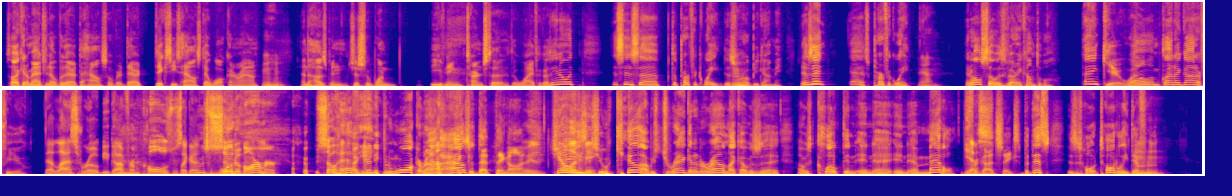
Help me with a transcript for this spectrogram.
So I can imagine over there at the house, over there at Dixie's house, they're walking around mm-hmm. and the husband just one evening turns to the wife and goes, "You know what? This is uh, the perfect weight. This Mhm. robe you got me. Is it? Yeah, it's perfect weight. Yeah. It also is very comfortable. Thank you. Well, I'm glad I got it for you. That last robe you got from Kohl's was like a was suit wo- of armor. so heavy. I couldn't even walk around No, the house with that thing on. It was killing Jesus, me. You were killing. I was dragging it around like I was uh, I was cloaked in in uh, in uh, metal. yes. For God's sakes! But this is ho- totally different. Mhm.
